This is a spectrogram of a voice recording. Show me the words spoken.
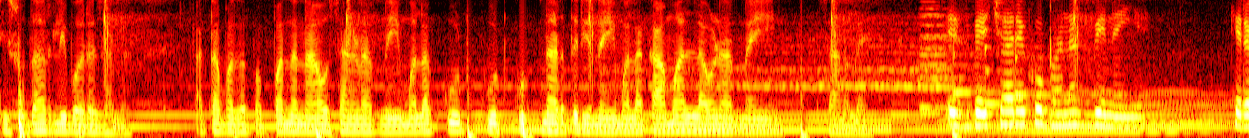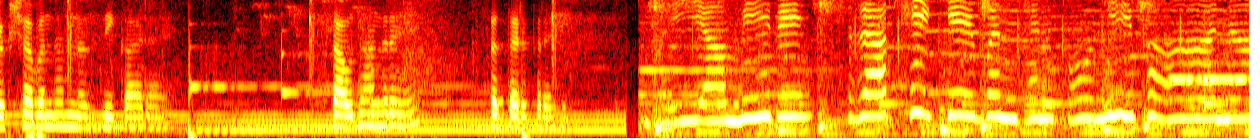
ती सुधारली बरं झालं. आता माझा पप्पांना नाव सांगणार नाही मला कुट कुट कुटणार तरी नाही मला कामाला लावणार नाही. चांगलं आहे इस बेचारे को भनक भी नहीं है कि रक्षाबंधन नजदीक आ रहा है। सावधान रहे सतर्क रहे। भैया मेरे राखी के बंधन को निभाना।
